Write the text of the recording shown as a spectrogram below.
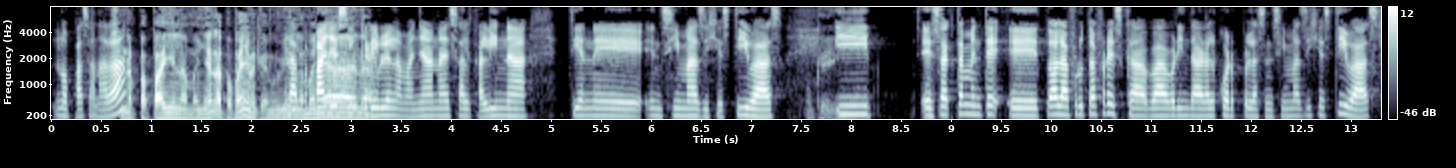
no pasa nada. Una papaya en la mañana. La papaya me cae muy bien La en la papaya mañana. es increíble en la mañana, es alcalina, tiene enzimas digestivas Ok. y exactamente eh, toda la fruta fresca va a brindar al cuerpo las enzimas digestivas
